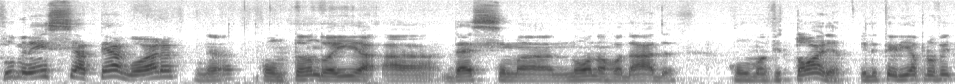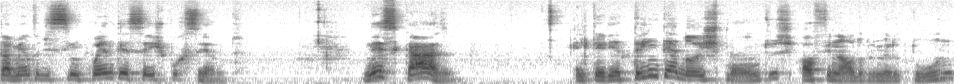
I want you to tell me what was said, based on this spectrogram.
Fluminense até agora, né, contando aí a, a 19 rodada com uma vitória, ele teria aproveitamento de 56%. Nesse caso, ele teria 32 pontos ao final do primeiro turno,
